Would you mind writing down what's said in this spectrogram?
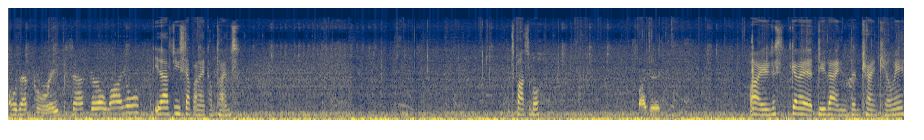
Oh, that breaks after a while? Yeah, after you step on it a couple times. It's possible. Bye, Jake. Wow, you're just gonna do that and then try and kill me?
